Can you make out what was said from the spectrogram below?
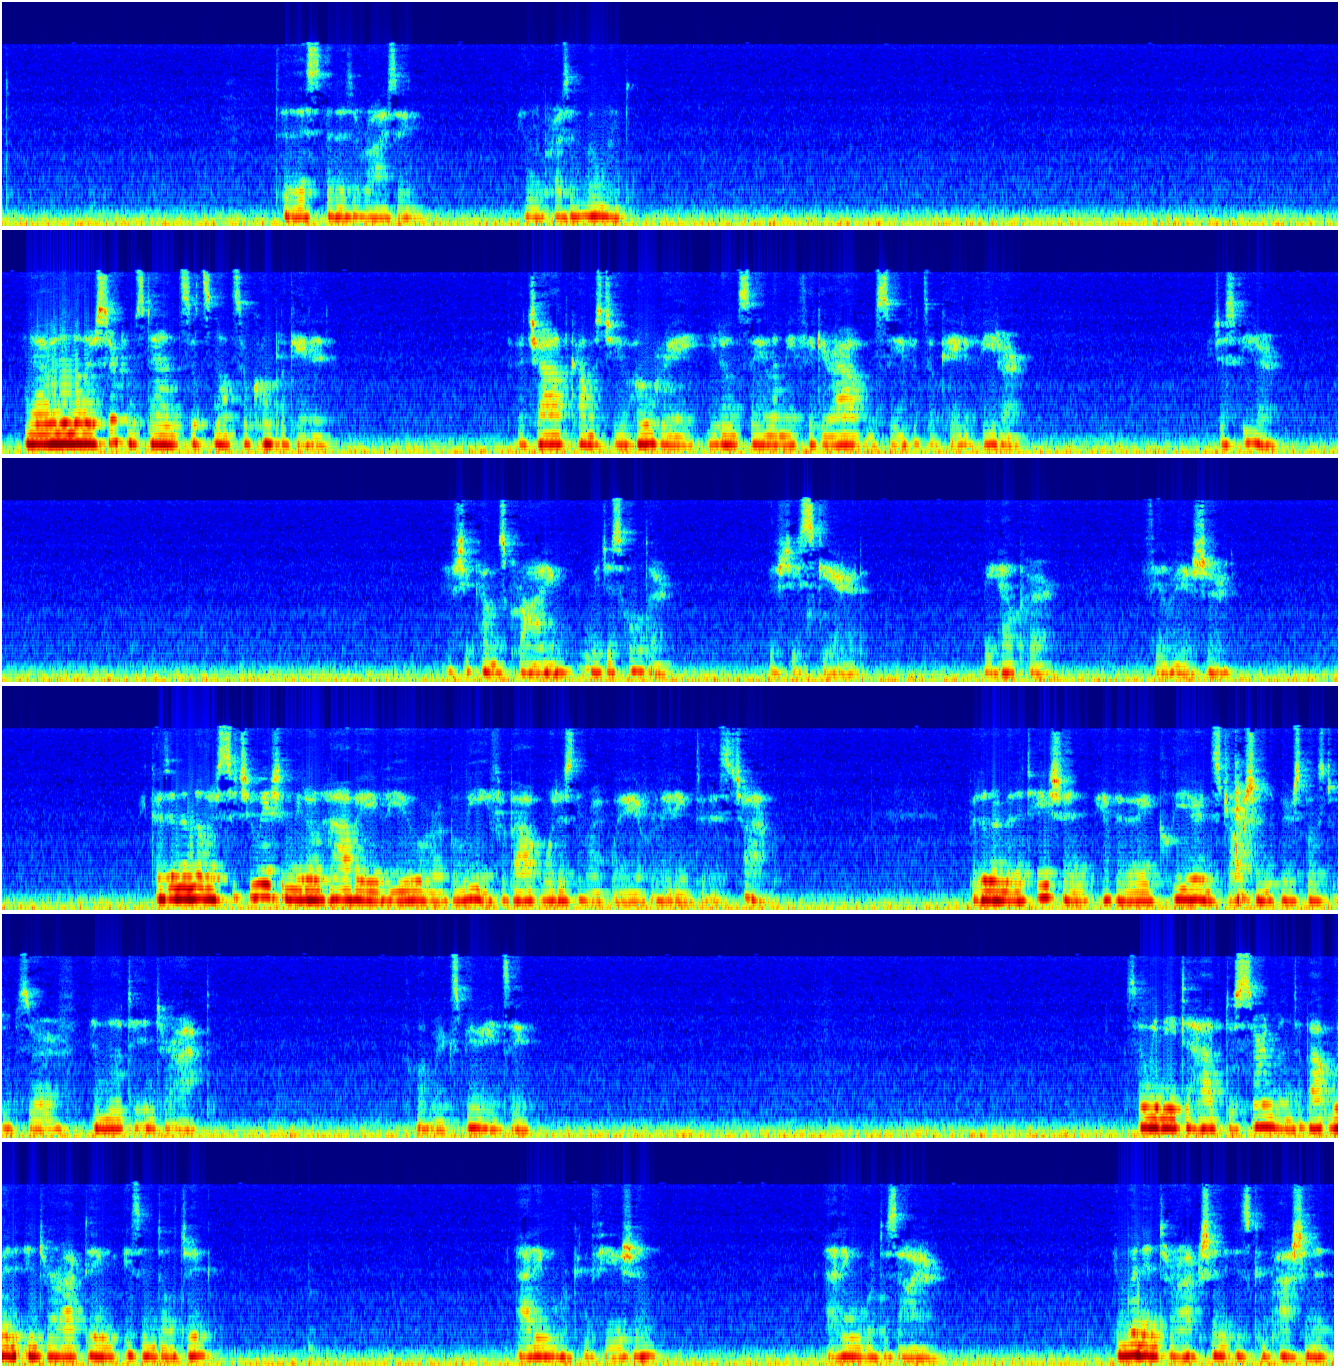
to this that is arising in the present moment. Now, in another circumstance, it's not so complicated. If a child comes to you hungry, you don't say, Let me figure out and see if it's okay to feed her. You just feed her. If she comes crying, we just hold her. If she's scared, we help her feel reassured. Because in another situation, we don't have a view or a belief about what is the right way of relating to this child. But in our meditation, we have a very clear instruction that we're supposed to observe and not to interact with what we're experiencing. So we need to have discernment about when interacting is indulging adding more confusion, adding more desire. And when interaction is compassionate,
